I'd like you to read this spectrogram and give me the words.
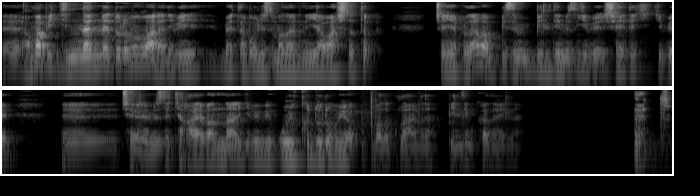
E, ama bir dinlenme durumu var. Hani bir metabolizmalarını yavaşlatıp şey yapıyorlar ama bizim bildiğimiz gibi şeydeki gibi e, çevremizdeki hayvanlar gibi bir uyku durumu yok balıklarda bildiğim kadarıyla. Evet.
